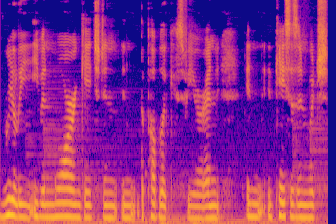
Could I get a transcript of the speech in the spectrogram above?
really even more engaged in, in the public sphere and in, in cases in which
